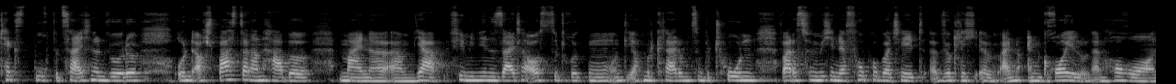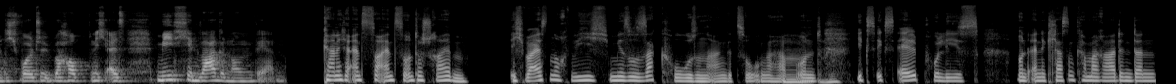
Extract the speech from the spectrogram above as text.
Textbuch bezeichnen würde und auch Spaß daran habe, meine ähm, ja, feminine Seite auszudrücken und die auch mit Kleidung zu betonen, war das für mich in der Vorpubertät wirklich äh, ein, ein Gräuel und ein Horror und ich wollte überhaupt nicht als Mädchen wahrgenommen werden. Kann ich eins zu eins so unterschreiben. Ich weiß noch, wie ich mir so Sackhosen angezogen habe Mhm. und XXL-Pullis und eine Klassenkameradin dann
